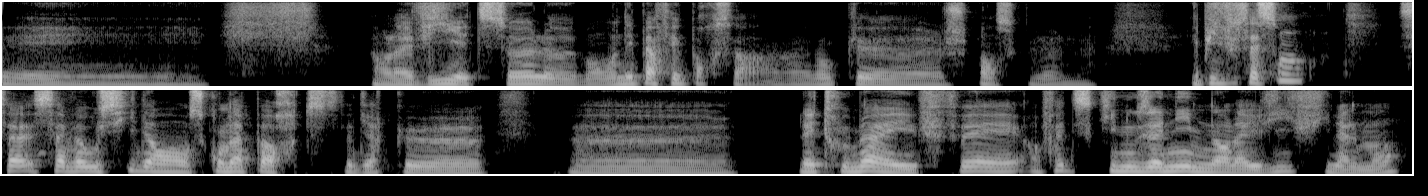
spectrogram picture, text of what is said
Et dans la vie, être seul, bon, on n'est pas fait pour ça. Hein. Donc, je pense que. Et puis, de toute façon, ça, va aussi dans ce qu'on apporte. C'est-à-dire que euh, l'être humain est fait. En fait, ce qui nous anime dans la vie, finalement,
